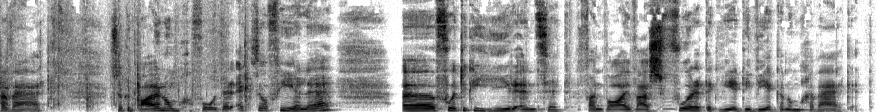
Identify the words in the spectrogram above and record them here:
gewerk. So ek het baie aan hom gevorder. Ek sal vir julle 'n uh, fotootjie hier insit van waar hy was voordat ek weer die week aan hom gewerk het.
